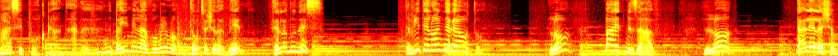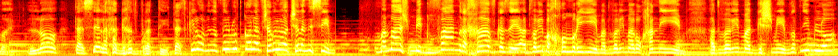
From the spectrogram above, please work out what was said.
מה הסיפור כאן? באים אליו ואומרים לו, אתה רוצה שנאמין? תן לנו נס. תביא את אלוהים נראה אותו. לא, בית מזהב. לא, תעלה לשמיים. לא, תעשה לך גן פרטי. תעש... כאילו, נותנים לו את כל האפשרויות של הניסים. ממש מגוון רחב כזה, הדברים החומריים, הדברים הרוחניים, הדברים הגשמיים, נותנים לו,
